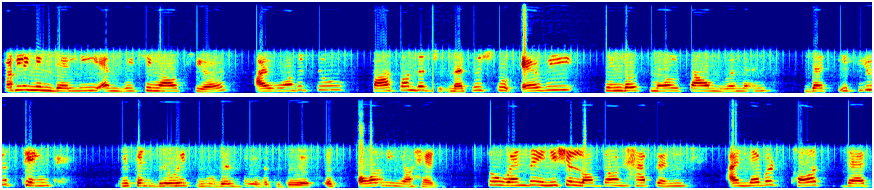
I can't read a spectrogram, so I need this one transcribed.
struggling in Delhi and reaching out here. I wanted to pass on that message to every single small town woman that if you think you can do it, you will be able to do it. It's all in your head. So when the initial lockdown happened, I never thought that,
